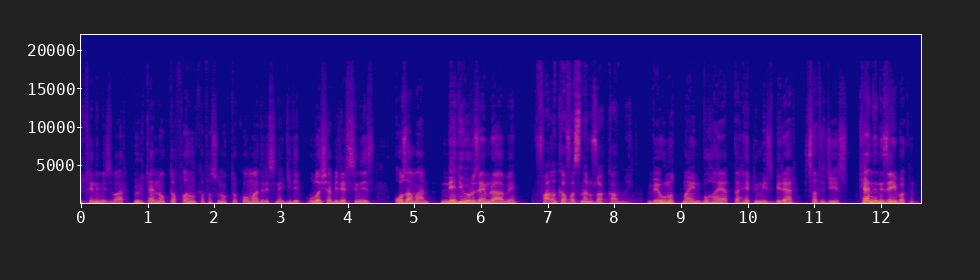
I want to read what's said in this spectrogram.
bültenimiz var. Bülten.funnelkafası.com adresine gidip ulaşabilirsiniz. O zaman ne diyoruz Emre abi? Funnel kafasından uzak kalmayın. Ve unutmayın bu hayatta hepimiz birer satıcıyız. Kendinize iyi bakın.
